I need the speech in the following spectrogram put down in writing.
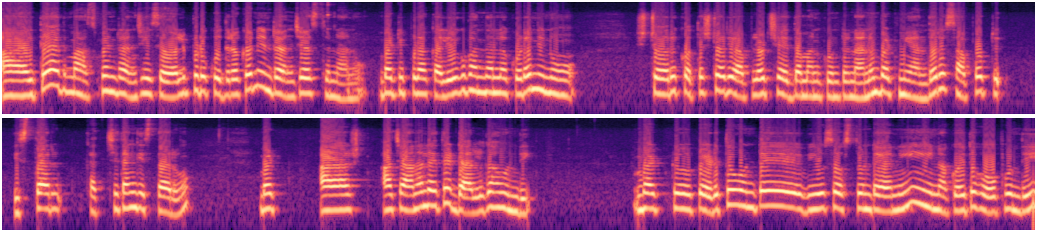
అయితే అది మా హస్బెండ్ రన్ చేసేవాళ్ళు. ఇప్పుడు కుదరక నేను రన్ చేస్తున్నాను. బట్ ఇప్పుడు ఆ కలియుగ బంధంలో కూడా నేను స్టోరీ కొత్త స్టోరీ అప్లోడ్ చేద్దాం అనుకుంటున్నాను బట్ మీ అందరూ సపోర్ట్ ఇస్తారు ఖచ్చితంగా ఇస్తారు. బట్ ఆ ఛానల్ అయితే డల్గా ఉంది. బట్ పెడుతూ ఉంటే వ్యూస్ వస్తుంటాయని నాకైతే హోప్ ఉంది.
